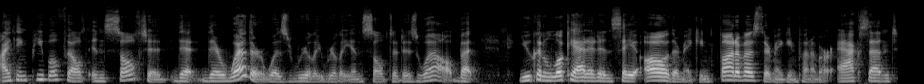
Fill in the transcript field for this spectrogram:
I think people felt insulted that their weather was really, really insulted as well. But you can look at it and say, oh, they're making fun of us. They're making fun of our accent.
